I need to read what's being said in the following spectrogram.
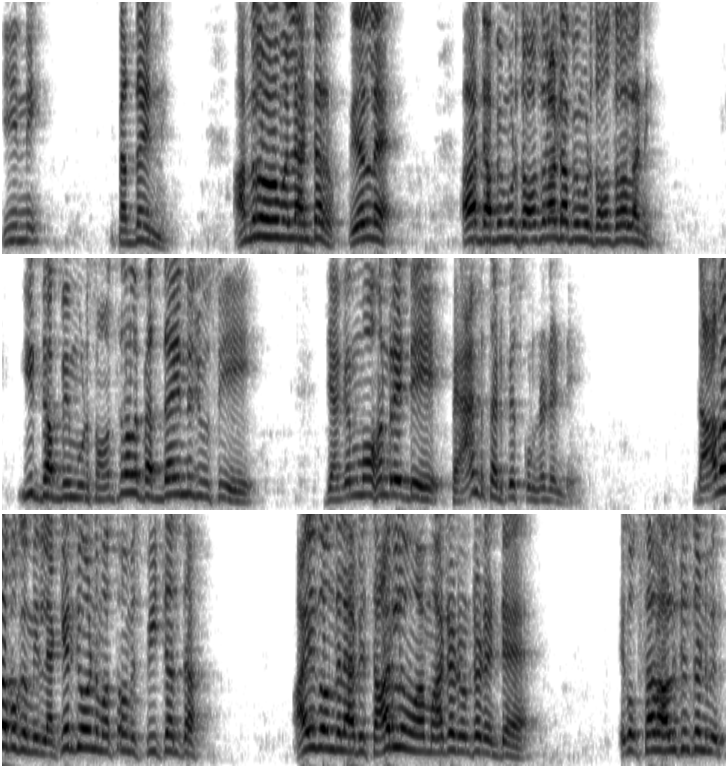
ఈయన్ని పెద్ద ఆయన్ని అందరూ మళ్ళీ అంటారు వీళ్ళే ఆ డెబ్బై మూడు సంవత్సరాలు డెబ్బై మూడు సంవత్సరాలని. ఈ డెబ్బై మూడు సంవత్సరాల పెద్ద అయింది చూసి జగన్మోహన్ రెడ్డి ప్యాంట్ తడిపేసుకుంటున్నాడండి. దాదాపుగా మీరు లెక్కెట్ చూడండి మొత్తం మీ స్పీచ్ అంతా. ఐదు వందల యాభై సార్లు మాట్లాడి ఉంటాడంటే ఇక ఒకసారి ఆలోచించండి మీరు.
